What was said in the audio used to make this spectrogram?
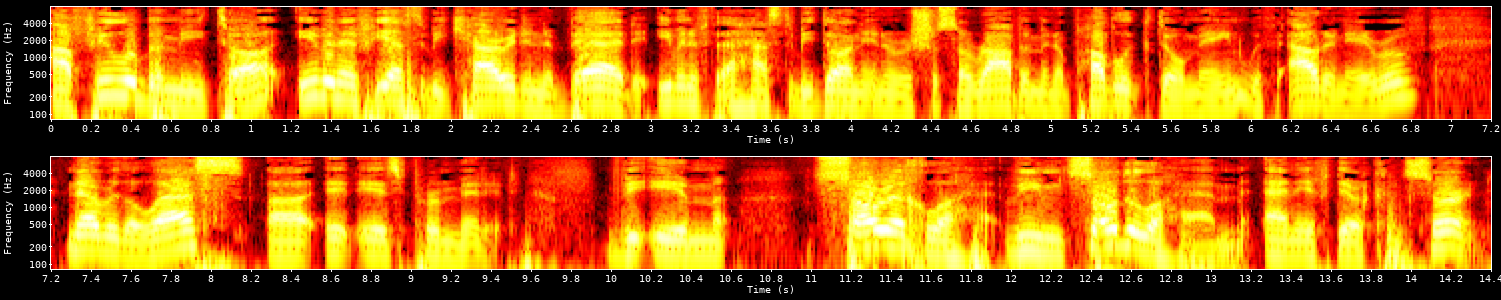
Afilu b'mita, even if he has to be carried in a bed, even if that has to be done in a Rosh Hashanah in a public domain without an Eruv, nevertheless, uh, it is permitted. V'im lahem, and if they're concerned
